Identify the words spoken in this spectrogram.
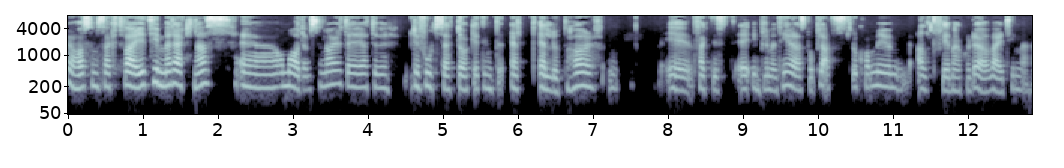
Ja, som sagt, varje timme räknas. Eh, och mardrömsscenariot är att det, det fortsätter och att inte ett eldupphör eh, faktiskt eh, implementeras på plats. Då kommer ju allt fler människor dö varje timme.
